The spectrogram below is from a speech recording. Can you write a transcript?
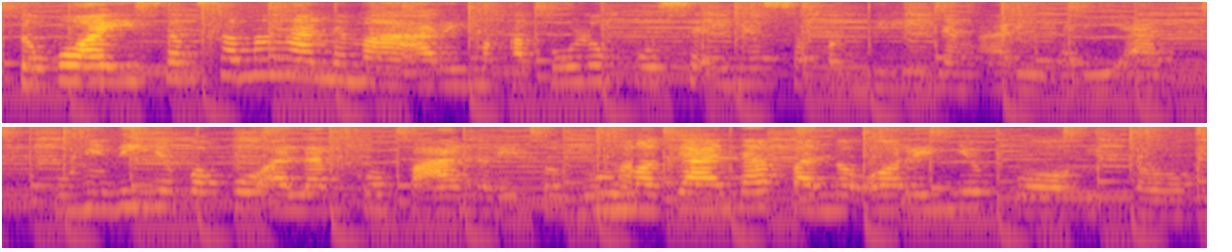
Ito po ay isang samahan na maaaring makatulong po sa inyo sa pagbili ng ari-arian. Kung hindi nyo pa po alam kung paano ito gumagana, panoorin nyo po itong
